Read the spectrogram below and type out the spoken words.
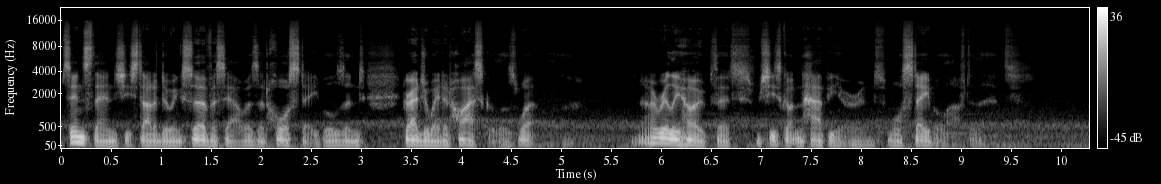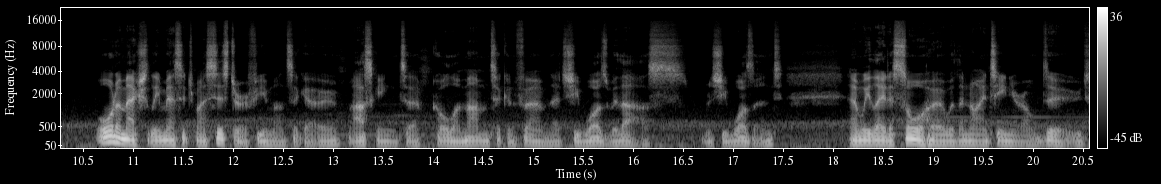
Since then, she started doing service hours at horse stables and graduated high school as well. I really hope that she's gotten happier and more stable after that. Autumn actually messaged my sister a few months ago, asking to call her mum to confirm that she was with us, and she wasn't. and we later saw her with a 19 year old dude.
